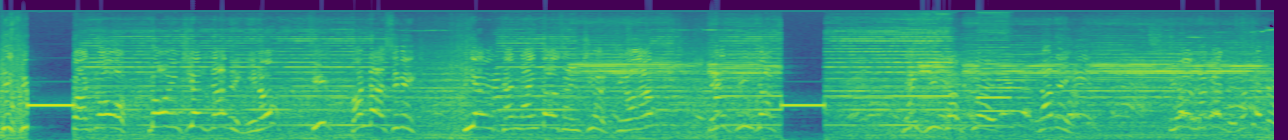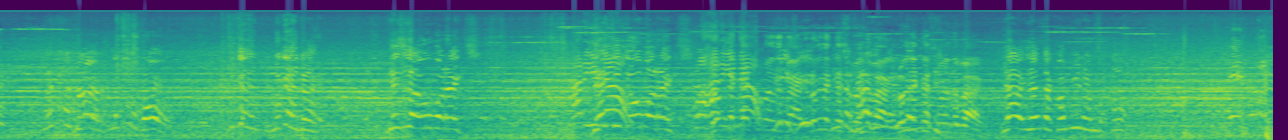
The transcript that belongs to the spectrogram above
this piece box, no, no insurance, nothing, you know. See, Honda Civic, he has 9,000 insurance, you know that? This piece of this piece of nothing. You know, look at it, look at it. Look at the tire, look at the tire. Look at look at the tire. This is a Uber X. How do you This know? Uber X. Well, how do Look at the customer in the back. Look at the He's customer in the back. Look at the customer in the back. Yeah, it has the computer number. Come. Oh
